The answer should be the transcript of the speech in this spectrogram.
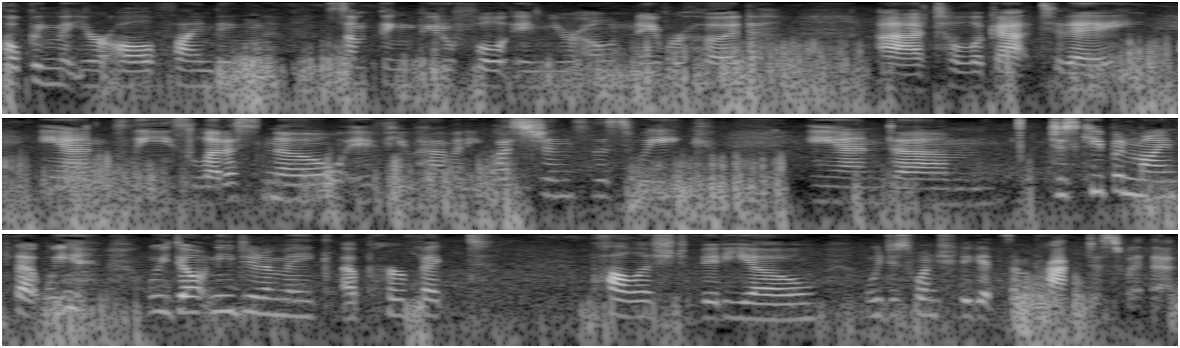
hoping that you're all finding something beautiful in your own neighborhood uh, to look at today. And please let us know if you have any questions this week. And um, just keep in mind that we, we don't need you to make a perfect polished video. We just want you to get some practice with it.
